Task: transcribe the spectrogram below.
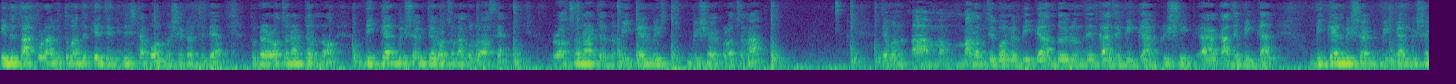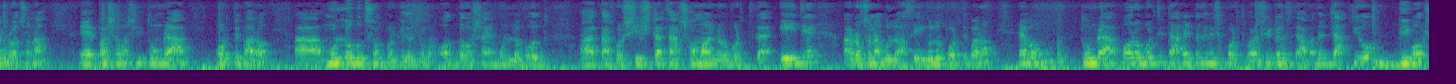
কিন্তু তারপর আমি তোমাদেরকে যে জিনিসটা বলব সেটা হচ্ছে যে তোমরা রচনার জন্য বিজ্ঞান বিষয়ক যে রচনাগুলো আছে, রচনার জন্য বিজ্ঞান বিষয়ক রচনা, যেমন মানব জীবনে বিজ্ঞান, দৈনন্দিন কাজে বিজ্ঞান, কৃষি কাজে বিজ্ঞান বিজ্ঞান বিষয়ক বিজ্ঞান বিষয়ক রচনা। এর পাশাপাশি তোমরা পড়তে পারো। মূল্যবোধ সম্পর্কিত, যেমন অধ্যবসায় মূল্যবোধ তারপর শিষ্টাচার সময়ানুবর্তিতা এই যে রচনাগুলো আছে, এগুলো পড়তে পারো। এবং তোমরা পরবর্তীতে আরেকটা জিনিস পড়তে পারো, সেটা হচ্ছে আমাদের জাতীয় দিবস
